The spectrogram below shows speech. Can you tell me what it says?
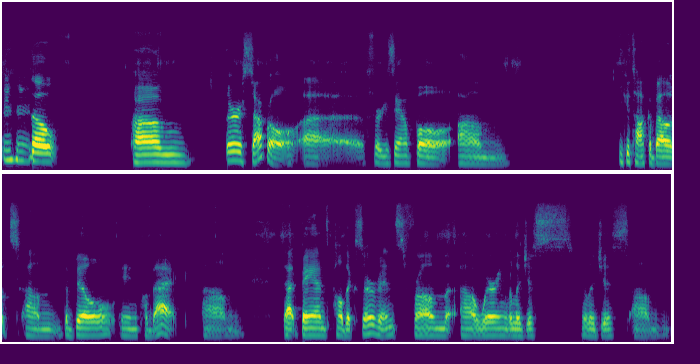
Mhm. So, um, there are several. Uh, for example, um, you could talk about um, the bill in Quebec um, that bans public servants from uh, wearing religious religious um,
